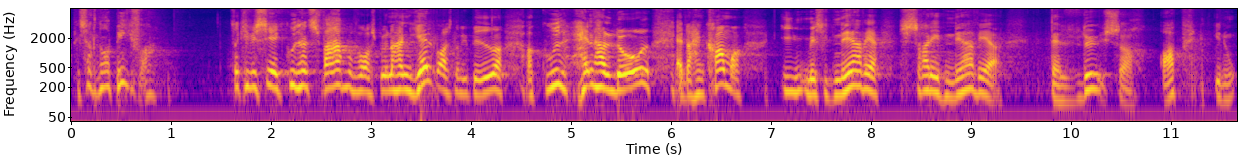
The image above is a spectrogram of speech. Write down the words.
Det er sådan noget at bede for. Så kan vi se, at Gud han svarer på vores bønder. Han hjælper os, når vi beder. Og Gud han har lovet, at når han kommer i, med sit nærvær, så er det et nærvær, der løser op i nogle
